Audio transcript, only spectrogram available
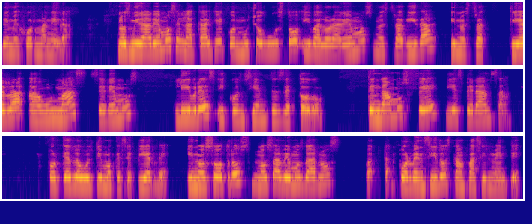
de mejor manera. Nos miraremos en la calle con mucho gusto y valoraremos nuestra vida y nuestra tierra aún más. Seremos libres y conscientes de todo. Tengamos fe y esperanza, porque es lo último que se pierde. Y nosotros no sabemos darnos por vencidos tan fácilmente.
